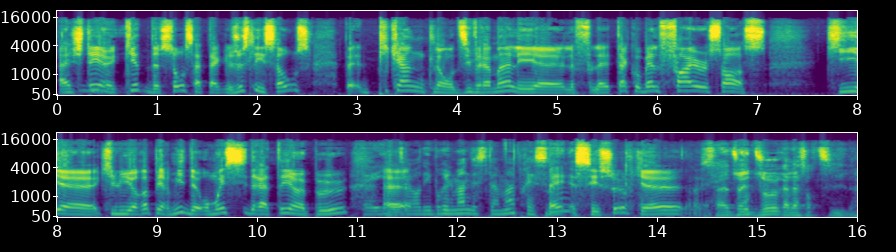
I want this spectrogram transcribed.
acheté un kit de sauces à taco, juste les sauces euh, piquantes, là. On dit vraiment les, euh, le Taco Bell Fire Sauce qui, euh, qui lui aura permis de au moins s'hydrater un peu. Ben, il va Euh, y avoir des brûlements d'estomac après ça. Ben, c'est sûr que Ça a dû être dur à la sortie. Là.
